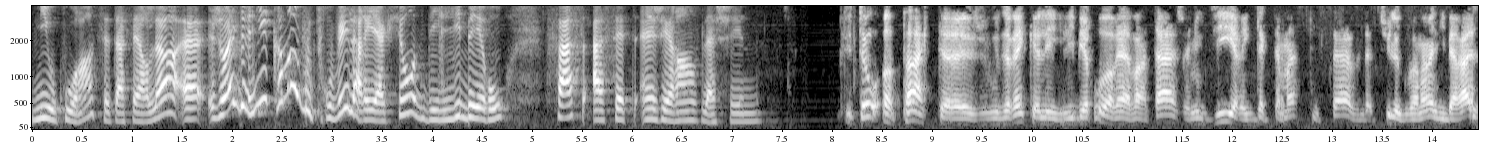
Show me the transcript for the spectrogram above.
mis au courant de cette affaire-là. Joël Denis, comment vous trouvez la réaction des libéraux face à cette ingérence de la Chine? Plutôt opaque. Euh, je vous dirais que les libéraux auraient avantage à nous dire exactement ce qu'ils savent là-dessus. Le gouvernement libéral,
